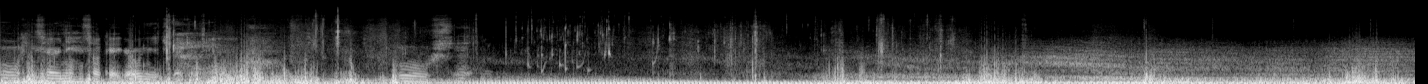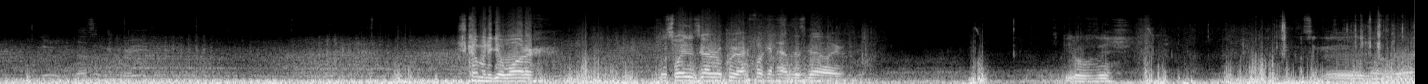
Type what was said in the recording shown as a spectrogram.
oh he's hurting. It's okay, girl. We can get you back. Oh, shit. Dude, that's gonna be crazy. He's coming to get water. Let's wait this guy real quick. I fucking have this guy like. Beautiful fish. That's a good one, bro.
